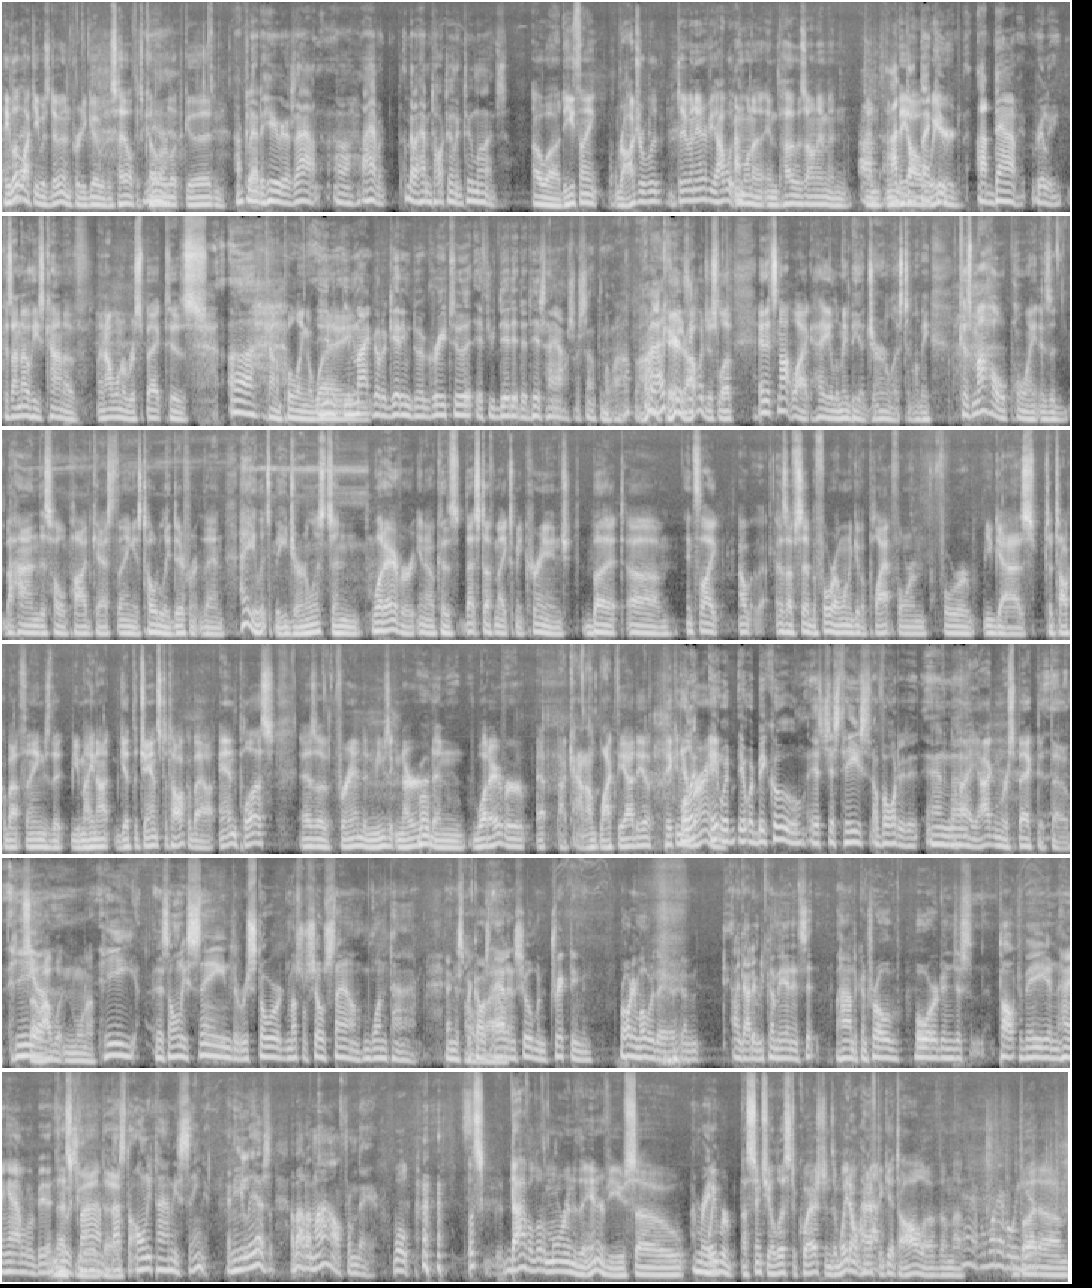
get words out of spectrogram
He looked like he was doing pretty good with his health. His color Yeah. looked good. I'm glad to hear he was out. Uh, I haven't I bet I haven't talked to him in two months. Oh, uh, do you think Roger would do an interview? I wouldn't want to impose on him and, and, and I be all think he- weird. I doubt it really. Because I know he's kind of, and I want to respect his kind of pulling away. you and- might be able to get him to agree to it if you did it at his house or something. I, I don't that's care. easy. I would just love, and it's not like, hey, let me be a journalist and let me, because my whole point is a, behind this whole podcast thing is totally different than, hey, let's be journalists and whatever, you know, because that stuff makes me cringe. But um, it's like, I, as I've said before, I want to give a platform for you guys to talk about things that you may not get the chance to talk about. And plus, as a friend and music nerd and whatever, I, kind of like the idea of picking well, your brain. it would it would be cool. It's just he's avoided it, and Well, uh, hey, I can respect it though. he, so uh, I wouldn't want to. he has only seen the restored Muscle Shoals sound one time, and it's Oh, because wow. Alan Schulman tricked him and brought him over there, and I got him to come in and sit behind the control board and just talk to me and hang out a little bit. And That's he was good, fine. But though. that's the only time he's seen it, and he lives about a mile from there. Well, let's dive a little more into the interview. So I'm ready. we were. I sent you a list of questions, and we don't have to get to all of them. Uh, Yeah, well, whatever we but get. um,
